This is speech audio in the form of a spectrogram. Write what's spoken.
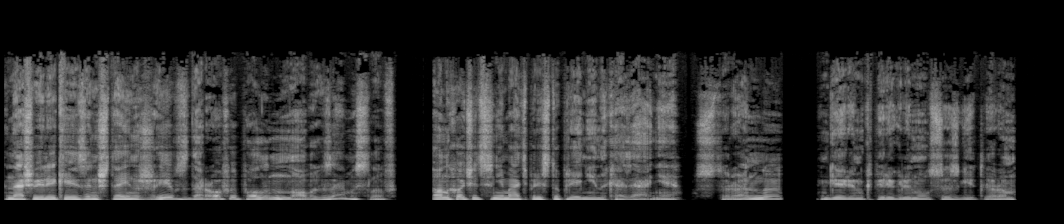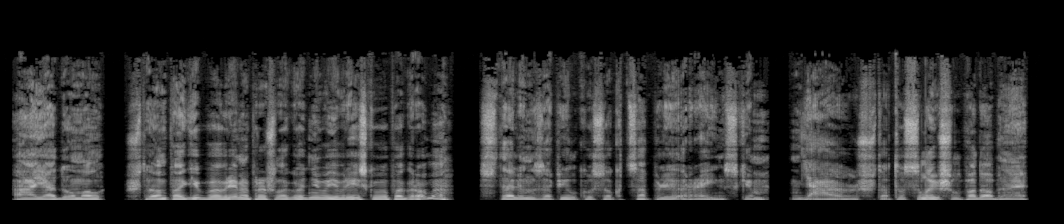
Наш великий Эйзенштейн жив, здоров и полон новых замыслов. Он хочет снимать преступления и наказания. Странно, Геринг переглянулся с Гитлером. «А я думал, что он погиб во время прошлогоднего еврейского погрома. Сталин запил кусок цапли рейнским. «Я что-то слышал подобное», —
